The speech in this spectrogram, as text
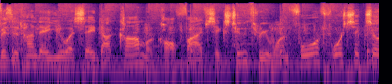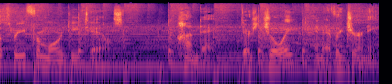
Visit HyundaiUSA.com or call 562-314-4603 for more details. Hyundai, there's joy in every journey.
